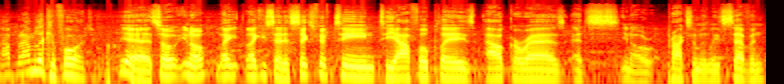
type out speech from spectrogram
Uh, but I'm looking forward to it. Yeah, so you know, like like you said, it's six fifteen. Tiafoe plays Alcaraz at you know approximately seven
